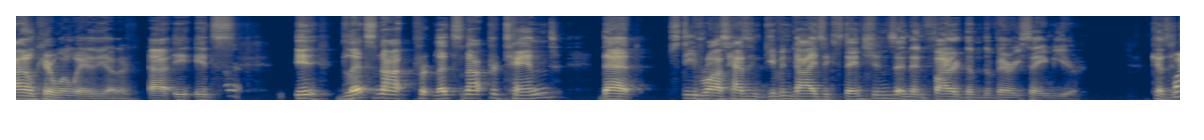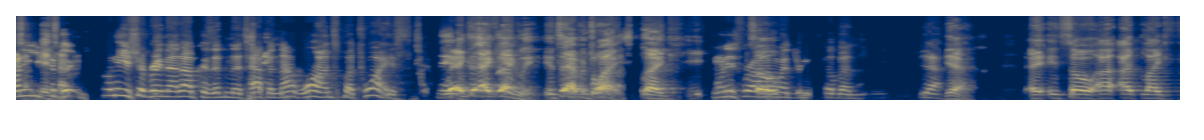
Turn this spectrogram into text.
I don't care one way or the other. Uh, it, it's it. Let's not let's not pretend that Steve Ross hasn't given guys extensions and then fired them the very same year. Because funny you should bring, funny you should bring that up because it, it's happened not once but twice. Yeah, exactly. It's happened twice. Like Tony Sparano so, and Drew Philbin. Yeah, yeah. It's so I, I like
